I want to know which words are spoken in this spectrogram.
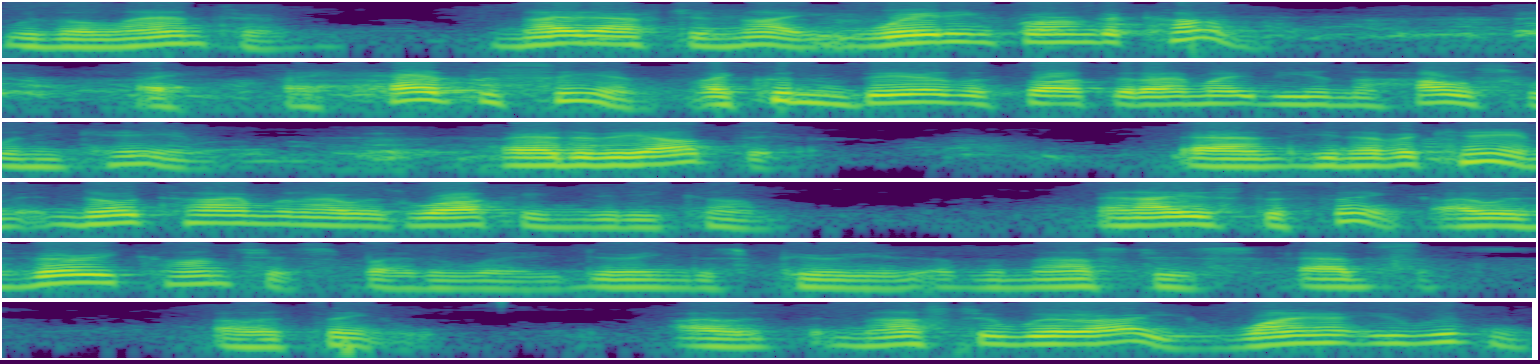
with a lantern night after night, waiting for him to come. I, I had to see him. I couldn't bear the thought that I might be in the house when he came. I had to be out there. And he never came. At no time when I was walking did he come. And I used to think, I was very conscious, by the way, during this period of the Master's absence. I would think, I would, Master, where are you? Why aren't you with me?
